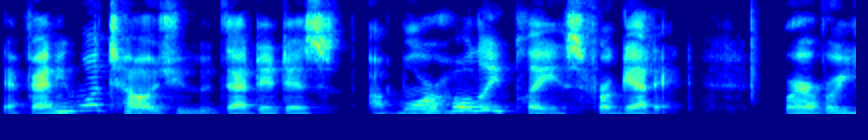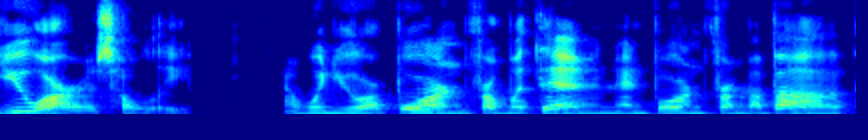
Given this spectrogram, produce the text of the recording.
If anyone tells you that it is a more holy place, forget it. Wherever you are is holy. And when you are born from within and born from above,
